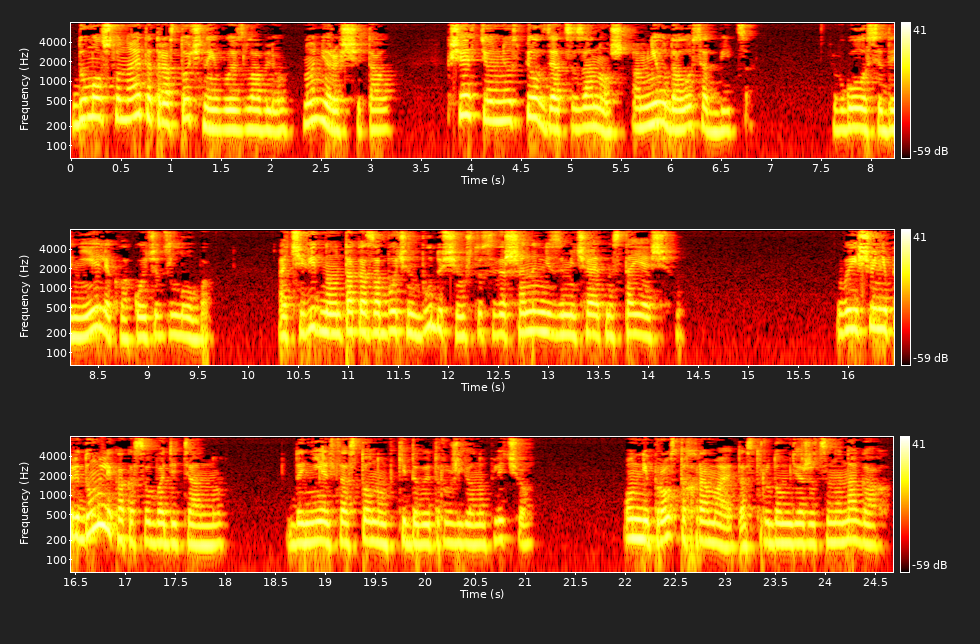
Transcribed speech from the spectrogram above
Думал, что на этот раз точно его изловлю, но не рассчитал. К счастью, он не успел взяться за нож, а мне удалось отбиться. В голосе Даниэля клокочет злоба. Очевидно, он так озабочен будущим, что совершенно не замечает настоящего. Вы еще не придумали, как освободить Анну? Даниэль со стоном вкидывает ружье на плечо. Он не просто хромает, а с трудом держится на ногах.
